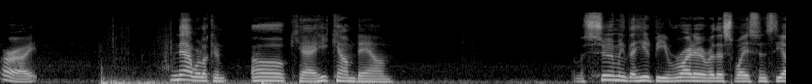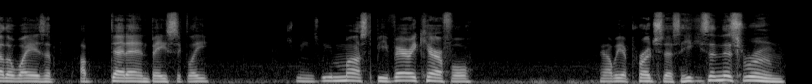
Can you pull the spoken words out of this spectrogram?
Alright. Now we're looking... Okay, he calmed down. I'm assuming that he'd be right over this way since the other way is a, a dead end, basically. Which means we must be very careful how we approach this. He's in this room.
